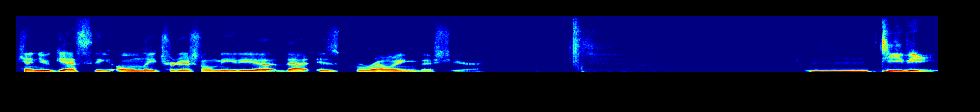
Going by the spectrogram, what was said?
can you guess the only traditional media that is growing this year? Mm, TV.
